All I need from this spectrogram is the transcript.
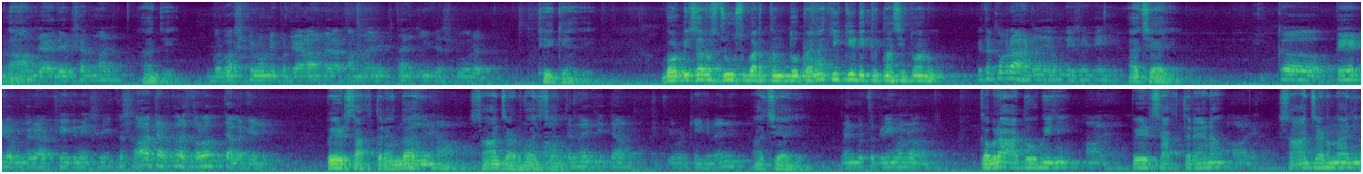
ਨਾਮ ਜੈਦੇਵ ਸ਼ਰਮਾ ਜੀ। ਹਾਂਜੀ। ਗੁਰਬਖਸ਼ ਕਲੋਨੀ ਪਟਿਆਲਾ ਮੇਰਾ ਕੰਮ ਹੈ ਜੀ ਪਤੰਜਲੀ ਦੇ ਸਟੋਰ। ਹੈ ਠੀਕ ਹੈ ਜੀ। ਬੋਡੀ ਸਰਵਿਸ ਜੂਸ ਵਰਤਣ ਤੋਂ ਪਹਿਲਾਂ ਕੀ ਕੀ ਦਿੱਕਤਾਂ ਸੀ ਤੁਹਾਨੂੰ? ਇਹ ਤਾਂ ਘਬਰਾਹਟ ਜਿਹੀ ਹੁੰਦੀ ਸੀ ਜੀ। ਅੱਛਾ ਜੀ। ਇੱਕ ਪੇਟ ਮੇਰਾ ਠੀਕ ਨਹੀਂ ਸੀ ਇੱਕ ਸਾਹ ਚੜਦਾ ਸੀ ਥੋੜਾ ਚੱਲ ਕੇ ਜੀ। ਪੇਟ ਸਖਤ ਰਹਿੰਦਾ ਹਾਂ, ਹਾਂ। ਸਾਹ ਚੜਦਾ ਸੀ ਹਾਂ, ਚੱਲ ਤਿੰਨੇ ਚੀਜ਼ਾਂ ਤਕਰੀਬਨ ਠੀਕ ਨੇ ਜੀ। ਅੱਛਾ ਜੀ। ਮੈਨੂੰ ਤਕਰੀਬਨ ਘਬਰਾਹਟ ਹੋ ਗਈ ਜੀ। ਪੇਟ ਸਖਤ ਰਹਿਣਾ। ਹਾਂ ਜੀ। ਹਾਂ। ਸਾਹ ਚੜਨਾ ਜੀ।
